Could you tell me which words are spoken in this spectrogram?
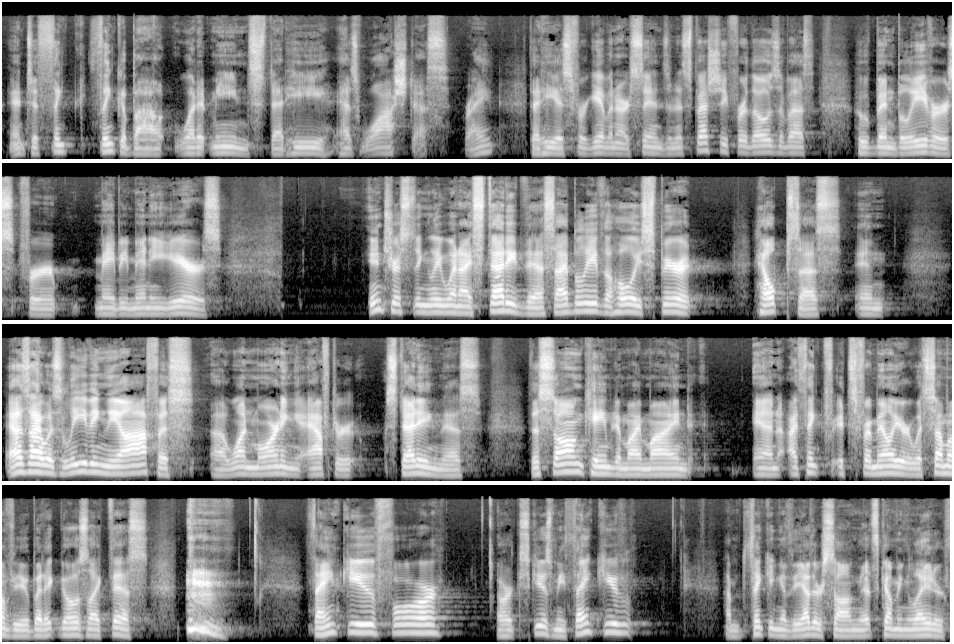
and to think, think about what it means that He has washed us, right? That He has forgiven our sins. And especially for those of us who've been believers for maybe many years. Interestingly, when I studied this, I believe the Holy Spirit helps us. And as I was leaving the office uh, one morning after studying this, this song came to my mind, and I think it's familiar with some of you, but it goes like this Thank you for, or excuse me, thank you. I'm thinking of the other song that's coming later.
